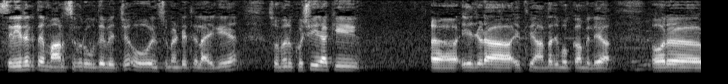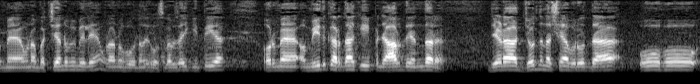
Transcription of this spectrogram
ਸਰੀਰਕ ਤੇ ਮਾਨਸਿਕ ਰੂਪ ਦੇ ਵਿੱਚ ਉਹ ਇਨਸਟਰੂਮੈਂਟ ਇੱਥੇ ਲਾਏ ਗਏ ਆ। ਸੋ ਮੈਨੂੰ ਖੁਸ਼ੀ ਹੈ ਕਿ ਇਹ ਜਿਹੜਾ ਇੱਥੇ ਆਉਣ ਦਾ ਜੋ ਮੌਕਾ ਮਿਲਿਆ ਔਰ ਮੈਂ ਉਹਨਾਂ ਬੱਚਿਆਂ ਨੂੰ ਵੀ ਮਿਲਿਆ ਉਹਨਾਂ ਨੂੰ ਉਹਨਾਂ ਦੀ ਹੌਸਲਾ ਅਫਜ਼ਾਈ ਕੀਤੀ ਹੈ ਔਰ ਮੈਂ ਉਮੀਦ ਕਰਦਾ ਕਿ ਪੰਜਾਬ ਦੇ ਅੰਦਰ ਜਿਹੜਾ ਯੁੱਧ ਨਸ਼ਿਆਂ ਵਿਰੁੱਧ ਹੈ ਉਹ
